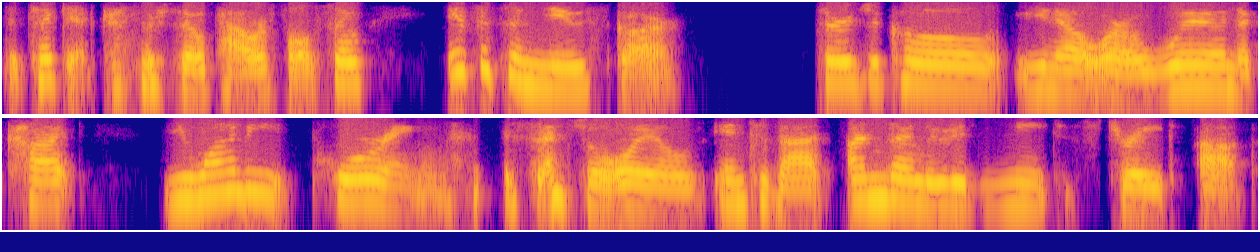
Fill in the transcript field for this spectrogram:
the ticket because they're so powerful. So if it's a new scar, surgical, you know, or a wound, a cut, you want to be pouring essential oils into that undiluted meat straight up.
